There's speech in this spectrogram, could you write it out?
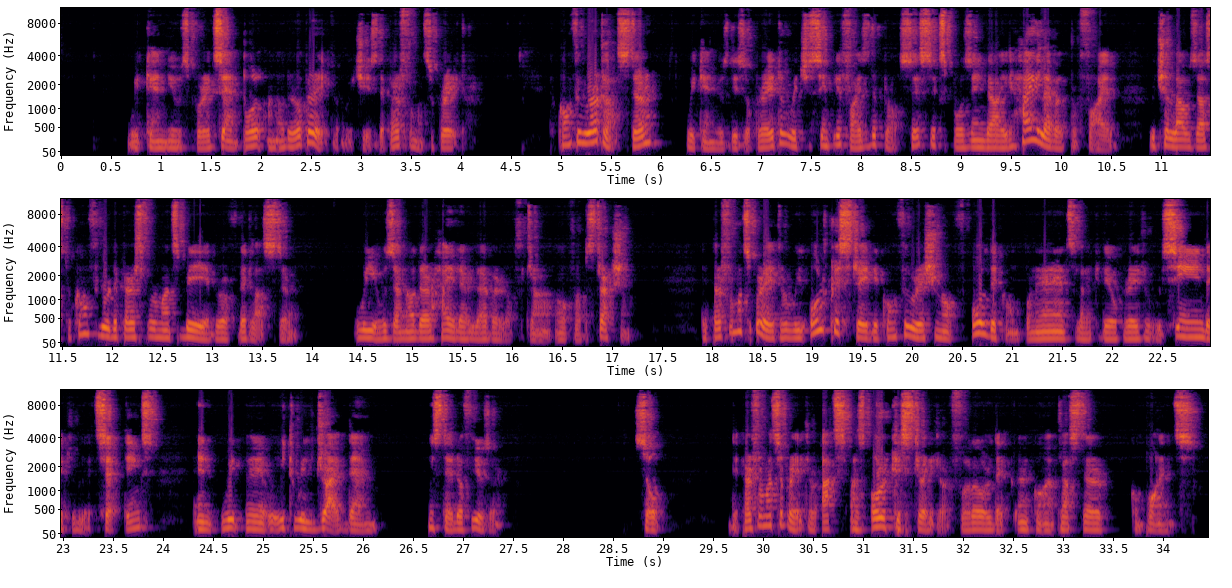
we can use, for example, another operator, which is the performance operator. To configure a cluster, We can use this operator, which simplifies the process, exposing a high-level profile, which allows us to configure the performance behavior of the cluster. We use another higher level of, of abstraction. The performance operator will orchestrate the configuration of all the components, like the operator within, the kubelet settings, and we, uh, it will drive them instead of user. So the performance operator acts as orchestrator for all the uh, cluster components.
